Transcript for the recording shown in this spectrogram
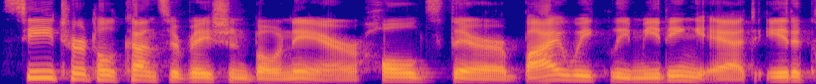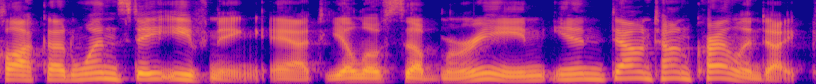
Sea Turtle Conservation Bonaire holds their bi-weekly meeting at 8 o'clock on Wednesday evening at Yellow Submarine in downtown Kralendijk.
